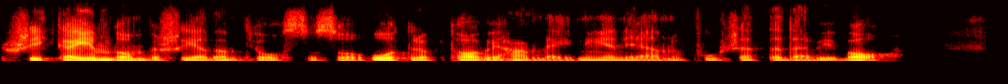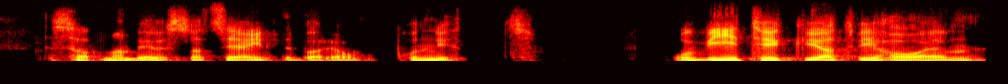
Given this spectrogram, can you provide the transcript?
skicka in de beskeden till oss och så återupptar vi handläggningen igen och fortsätter där vi var. Så att man behöver så att säga inte börja om på nytt. Och vi tycker ju att vi har en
